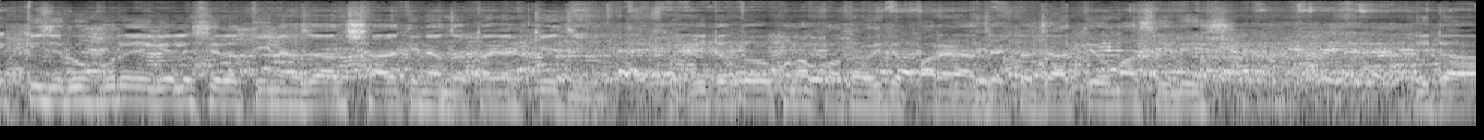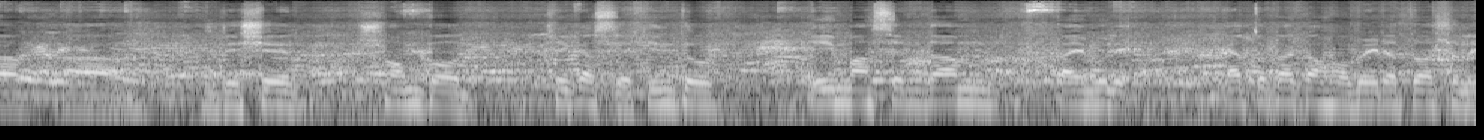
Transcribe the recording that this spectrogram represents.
এক কেজির উপরে গেলে সেটা তিন হাজার, সাড়ে তিন হাজার টাকা কেজি। তো এটা তো কোনো কথা হইতে পারে না যে একটা জাতীয় মাছ ইলিশ, এটা দেশের সম্পদ, ঠিক আছে? কিন্তু এই মাছের দাম তাই বলে এত টাকা হবে, এটা তো আসলে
